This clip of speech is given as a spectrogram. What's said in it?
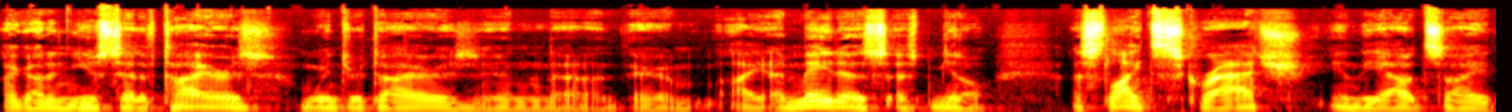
I got a new set of tires, winter tires, and uh, I, I, made a, a, you know a slight scratch in the outside.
